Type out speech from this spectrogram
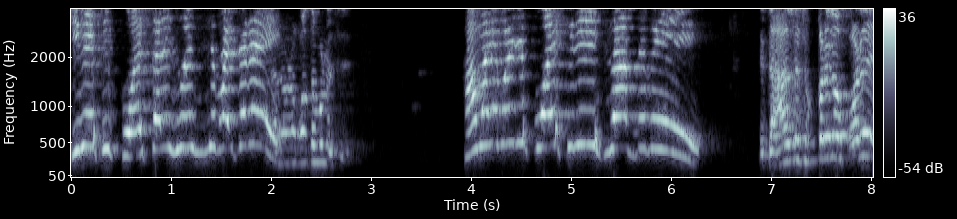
কি রে তুই পঁয়তাল্লিশ বলেছিস ভাইটা রে কথা বলেছে? আমারে বলেছে পঁয়ত্রিশ লাখ দেবে। এই দালালদের চক্করে কেউ পড়ে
